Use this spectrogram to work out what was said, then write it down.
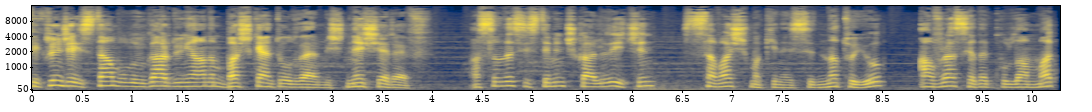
Fikrince İstanbul uygar dünyanın başkenti oluvermiş. Ne şeref. Aslında sistemin çıkarları için savaş makinesi NATO'yu Avrasya'da kullanmak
